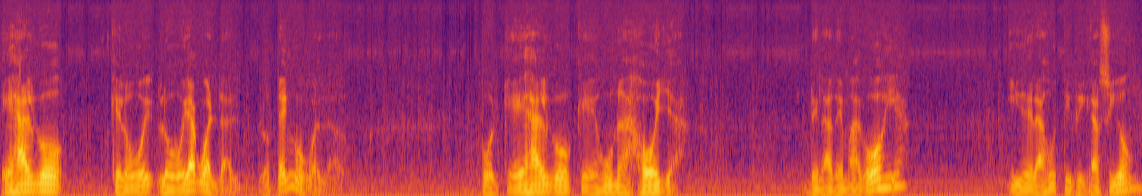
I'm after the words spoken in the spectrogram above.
es algo que lo voy, lo voy a guardar, lo tengo guardado, porque es algo que es una joya de la demagogia y de la justificación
